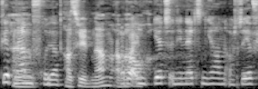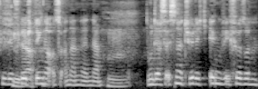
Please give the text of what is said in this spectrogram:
Vietnam früher. aus Vietnam, aber, Aber in, auch jetzt in den letzten Jahren auch sehr viele, Viele Flüchtlinge Afri- aus anderen Ländern. Und das ist natürlich irgendwie für so einen,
